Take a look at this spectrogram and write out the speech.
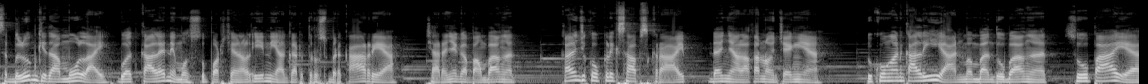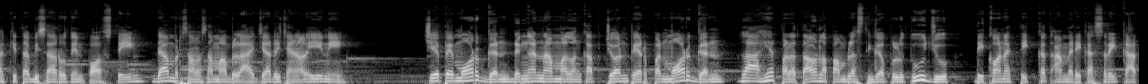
Sebelum kita mulai, buat kalian yang mau support channel ini agar terus berkarya, caranya gampang banget. Kalian cukup klik subscribe dan nyalakan loncengnya Dukungan kalian membantu banget supaya kita bisa rutin posting dan bersama-sama belajar di channel ini. JP Morgan dengan nama lengkap John Pierpont Morgan lahir pada tahun 1837 di Connecticut, Amerika Serikat.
